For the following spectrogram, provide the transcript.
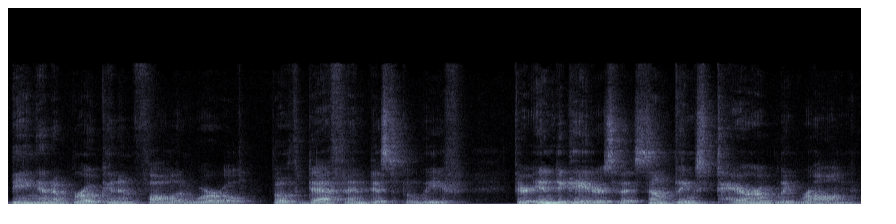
being in a broken and fallen world, both death and disbelief. They're indicators that something's terribly wrong.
